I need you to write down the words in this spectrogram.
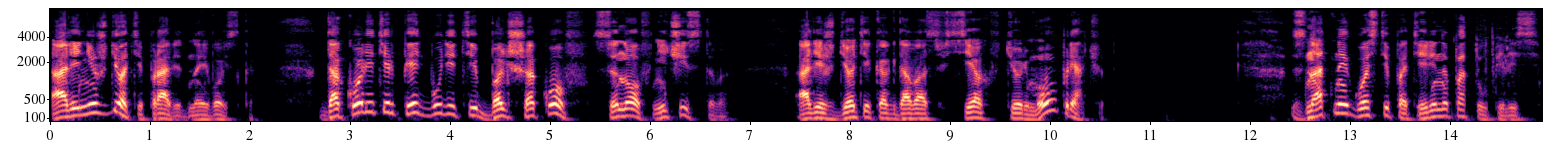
Али не ждете праведное войско? Доколе терпеть будете большаков, сынов нечистого? Али ждете, когда вас всех в тюрьму прячут? Знатные гости потерянно потупились.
